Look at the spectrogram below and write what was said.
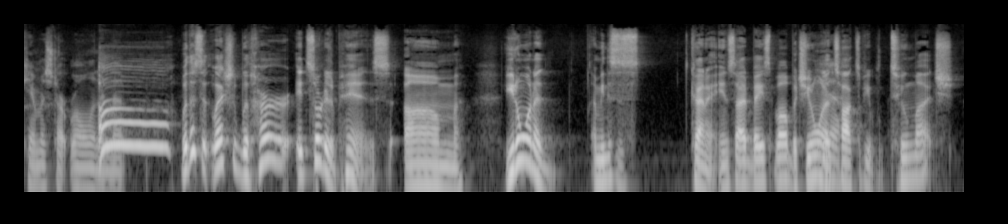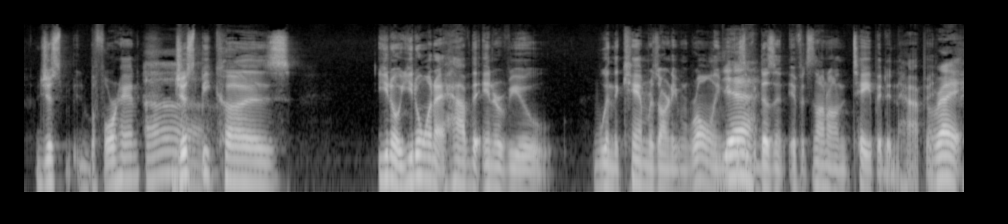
cameras start rolling? in the, Uh, well, this well, actually with her, it sort of depends. Um, you don't want to. I mean, this is kind of inside baseball, but you don't want Yeah. to talk to people too much just beforehand, just because you know you don't want to have the interview when the cameras aren't even rolling. Because Yeah. if it doesn't, if it's not on tape, it didn't happen. right.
